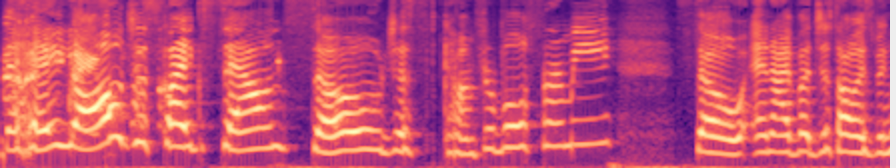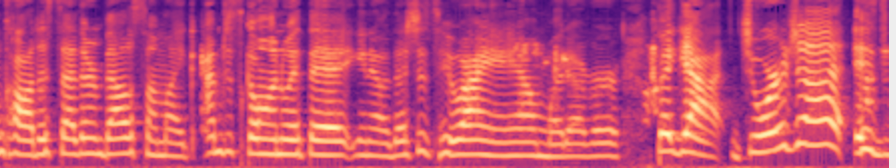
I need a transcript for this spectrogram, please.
the hey y'all just like sounds so just comfortable for me. So, and I've just always been called a Southern Belle, so I'm like, I'm just going with it. You know, that's just who I am, whatever. But yeah, Georgia is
